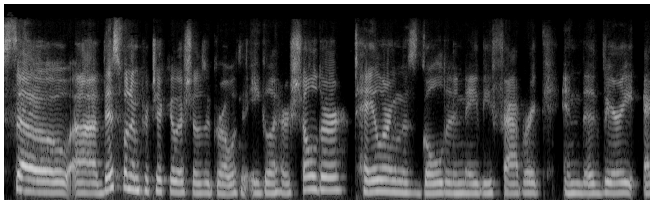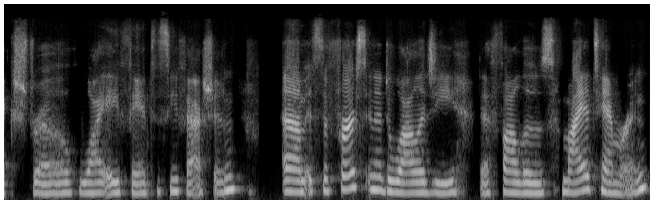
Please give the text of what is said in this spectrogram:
So uh, this one in particular shows a girl with an eagle at her shoulder, tailoring this golden and navy fabric in the very extra YA fantasy fashion. Um, it's the first in a duology that follows Maia Tamarin,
